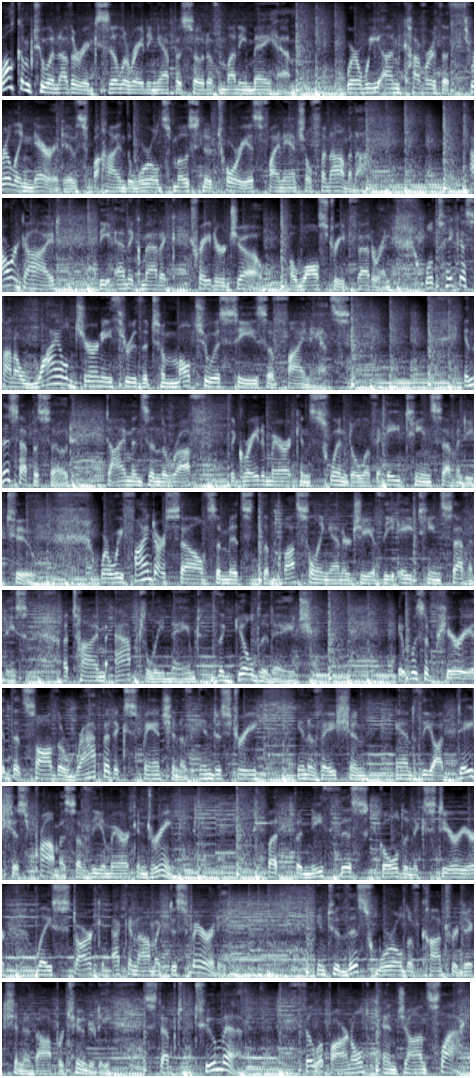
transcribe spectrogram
Welcome to another exhilarating episode of Money Mayhem, where we uncover the thrilling narratives behind the world's most notorious financial phenomena. Our guide, the enigmatic Trader Joe, a Wall Street veteran, will take us on a wild journey through the tumultuous seas of finance. In this episode, Diamonds in the Rough, the Great American Swindle of 1872, where we find ourselves amidst the bustling energy of the 1870s, a time aptly named the Gilded Age. It was a period that saw the rapid expansion of industry, innovation, and the audacious promise of the American dream. But beneath this golden exterior lay stark economic disparity into this world of contradiction and opportunity stepped two men, Philip Arnold and John Slack.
